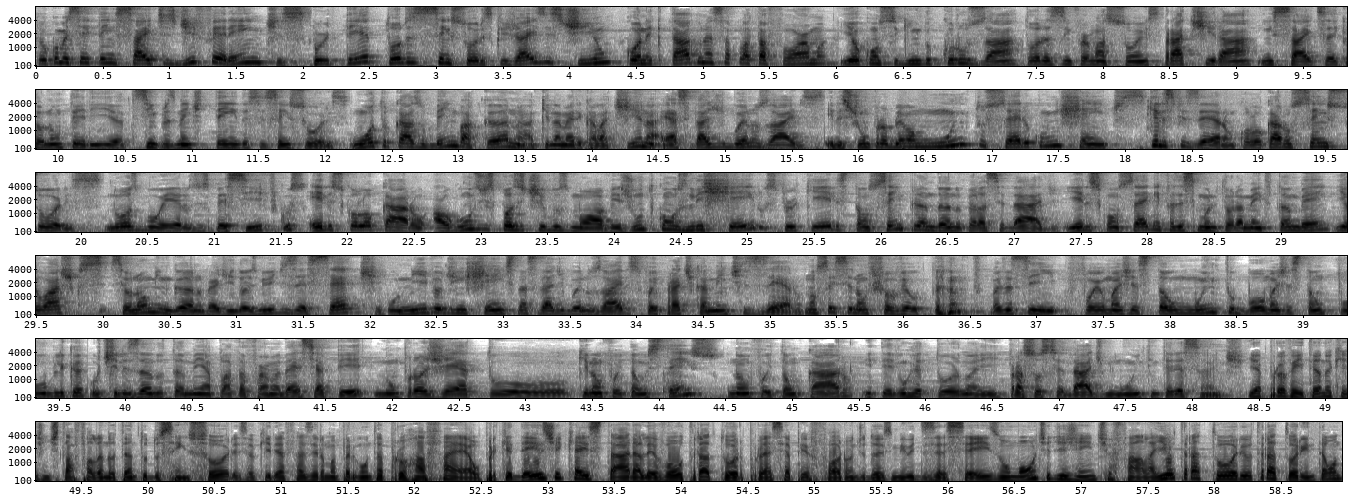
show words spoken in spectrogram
Então eu comecei a ter insights diferentes por ter todos esses sensores que já existiam conectado nessa plataforma e eu conseguindo cruzar todas as informações para tirar insights aí que eu não teria simplesmente tendo esses sensores. Um outro caso bem bacana aqui na América Latina é a cidade de Buenos Aires. Eles tinham um problema muito sério com enchentes. O que eles fizeram? Colocaram sensores nos bueiros específicos. Eles colocaram alguns dispositivos móveis junto com os lixeiros, porque eles estão sempre andando pela cidade e eles conseguem fazer esse monitoramento também. E eu acho que se eu não me engano, velho, em 2017, o nível de enchentes na cidade de Buenos Aires foi praticamente zero. Não sei se não choveu tanto, mas assim, foi uma gestão muito boa, uma gestão pública, utilizando também a plataforma da SAP num projeto que não foi tão extenso, não foi tão caro e teve um retorno aí para a sociedade muito interessante. E aproveitando que a gente está falando tanto dos sensores, eu queria fazer uma pergunta para o Rafael, porque desde que a Stara levou o trator para o SAP Forum de 2016, um monte de gente fala, e o trator, e o trator? Então,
